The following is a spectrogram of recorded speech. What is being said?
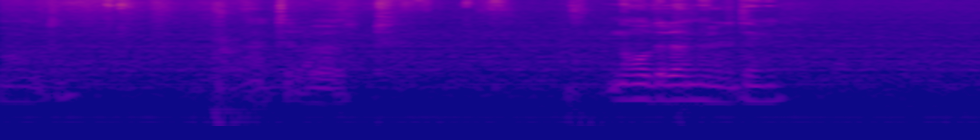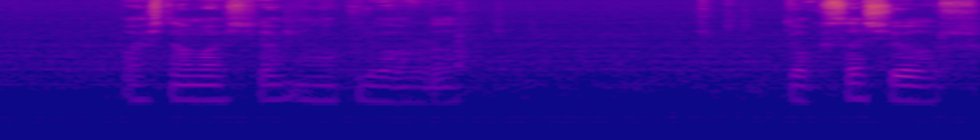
Ne oldu? Enter world. Ne oldu lan öyle demin? Baştan başlayalım. Aha pul var orada. Yoksa şey olur.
